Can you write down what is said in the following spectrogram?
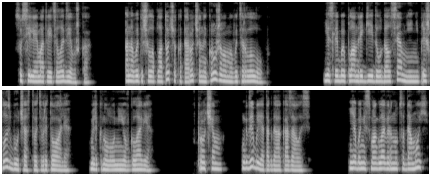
– с усилием ответила девушка. Она вытащила платочек, отороченный кружевом, и вытерла лоб. «Если бы план Регейда удался, мне не пришлось бы участвовать в ритуале», – мелькнуло у нее в голове. Впрочем, где бы я тогда оказалась? Я бы не смогла вернуться домой.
